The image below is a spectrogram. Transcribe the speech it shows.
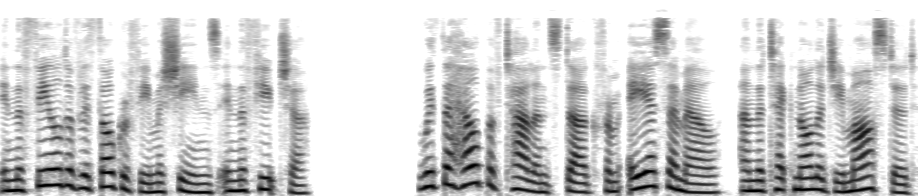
in the field of lithography machines in the future. With the help of talents dug from ASML and the technology mastered,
